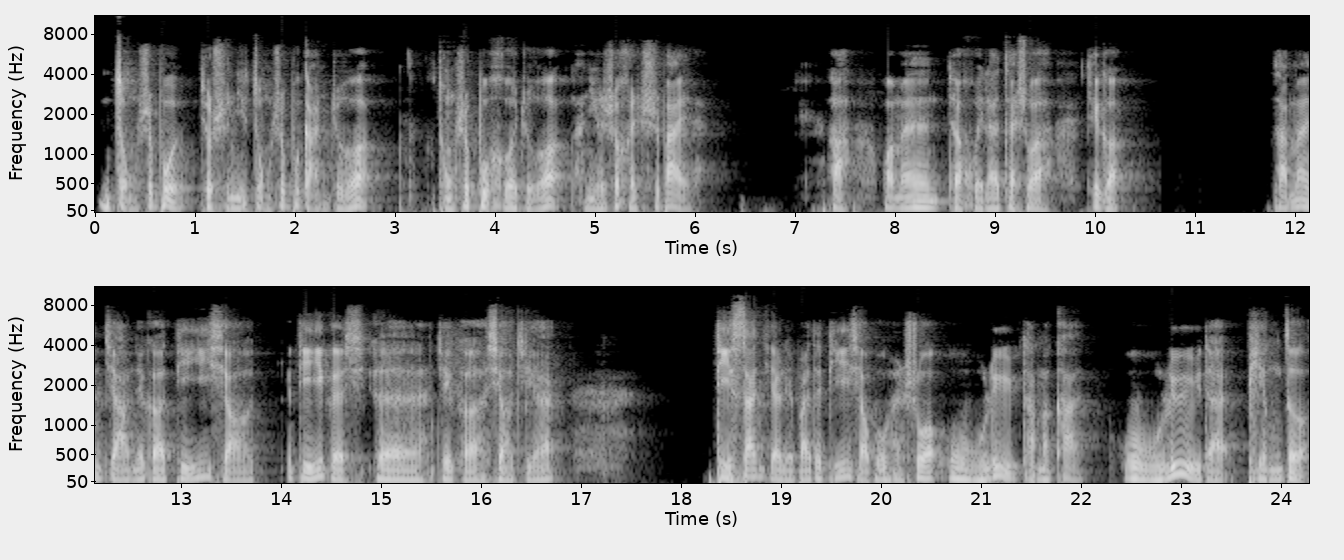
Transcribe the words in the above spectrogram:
你总是不，就是你总是不敢折，总是不合辙，那你是很失败的。啊，我们再回来再说啊，这个咱们讲这个第一小。第一个呃，这个小节，第三节里边的第一小部分说五律，咱们看五律的平仄，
